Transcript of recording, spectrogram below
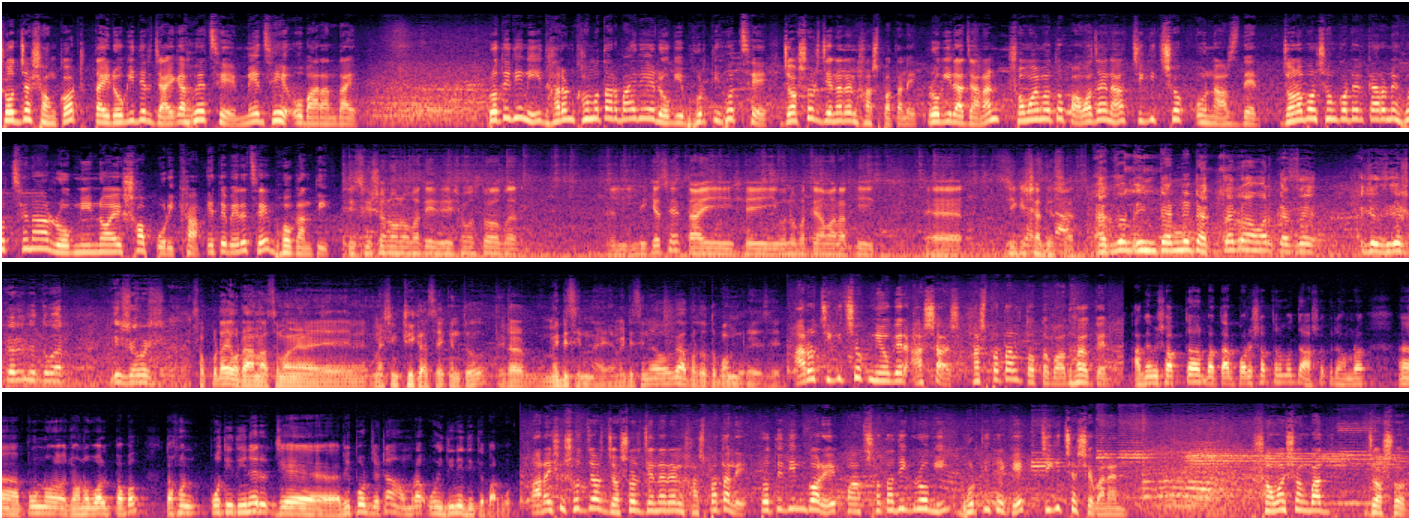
শয্যা সংকট তাই রোগীদের জায়গা হয়েছে মেঝে ও বারান্দায়। প্রতিদিনই ধারণ ক্ষমতার বাইরে রোগী ভর্তি হচ্ছে যশোর জেনারেল হাসপাতালে। রোগীরা জানান সময়মতো পাওয়া যায় না চিকিৎসক ও নার্সদের। জনবল সংকটের কারণে হচ্ছে না রোগ নির্ণয়ের সব পরীক্ষা। এতে বেড়েছে ভোগান্তি। প্রেসক্রিপশন অনুপাতে যে সমস্ত লিখেছে তাই সেই অনুপাতে আমার আর কি চিকিৎসা দিচ্ছে একজন ইন্টারনেট ডাক্তারও আমার কাছে এসে জিজ্ঞেস করেন যে তোমার কি সমস্যা সবকটাই রান আছে মানে মেশিন ঠিক আছে কিন্তু এটার মেডিসিন নাই। মেডিসিনের অভাবে আপাতত বন্ধ রয়েছে। আরও চিকিৎসক নিয়োগের আশ্বাস হাসপাতাল তত্ত্বাবধায়কের। আগামী সপ্তাহ বা তার পরের সপ্তাহের মধ্যে আশা করি আমরা পূর্ণ জনবল পাবো। তখন প্রতিদিনের যে রিপোর্ট যেটা আমরা ওই দিনই দিতে পারব। আড়াইশো শয্যার যশোর জেনারেল হাসপাতালে প্রতিদিন গড়ে পাঁচ শতাধিক রোগী ভর্তি থেকে চিকিৎসা সেবা নেন। সময় সংবাদ যশোর।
